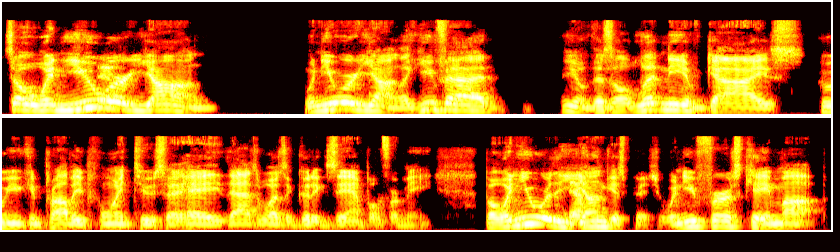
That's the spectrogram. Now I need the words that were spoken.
So when you were young, when you were young, like you've had you know, there's a litany of guys who you could probably point to, say, hey, that was a good example for me. But when you were the yeah. youngest pitcher, when you first came up,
